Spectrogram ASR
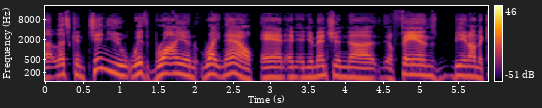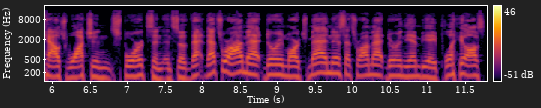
uh, let's continue with Brian right now. And and, and you mentioned uh, you know, fans being on the couch watching sports, and, and so that that's where I'm at during March Madness. That's where I'm at during the NBA playoffs,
